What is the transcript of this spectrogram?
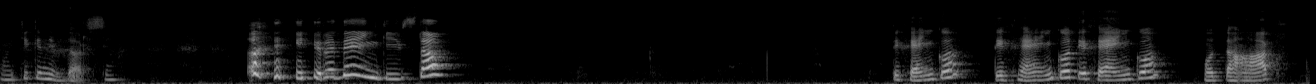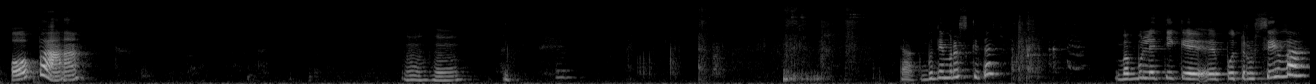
Ой, тільки не вдарся. Раденький встав. Тихенько, тихенько, тихенько. Отак. Опа. Угу. Так, будемо розкидати. Бабуля тільки е, потрусила,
